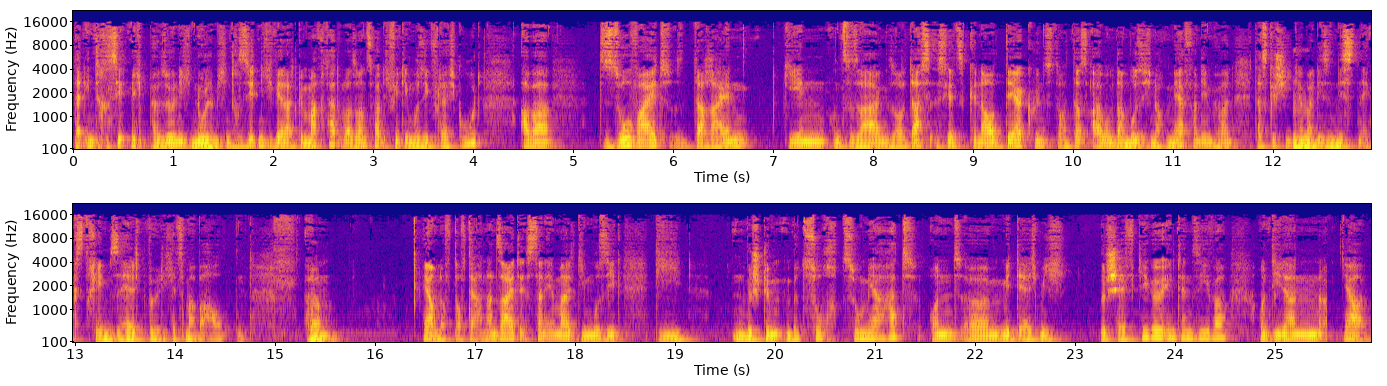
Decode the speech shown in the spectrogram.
das interessiert mich persönlich null. Mich interessiert nicht, wer das gemacht hat oder sonst was. Ich finde die Musik vielleicht gut, aber so weit da rein gehen und zu sagen, so, das ist jetzt genau der Künstler und das Album, da muss ich noch mehr von dem hören. Das geschieht mhm. ja bei diesen Listen extrem selten, würde ich jetzt mal behaupten. Ja, ähm, ja und auf, auf der anderen Seite ist dann eben halt die Musik, die einen bestimmten Bezug zu mir hat und äh, mit der ich mich beschäftige intensiver und die dann ja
